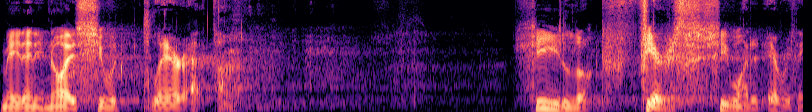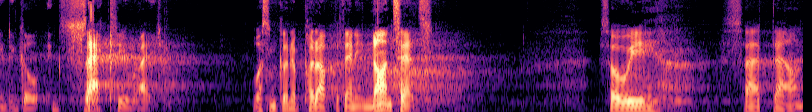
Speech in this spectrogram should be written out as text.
made any noise, she would glare at them. She looked fierce. She wanted everything to go exactly right. Wasn't going to put up with any nonsense. So we sat down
